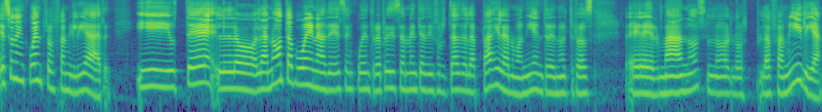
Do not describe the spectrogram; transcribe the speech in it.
es un encuentro familiar. Y usted, la nota buena de ese encuentro es precisamente disfrutar de la paz y la armonía entre nuestros eh, hermanos, la familia.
